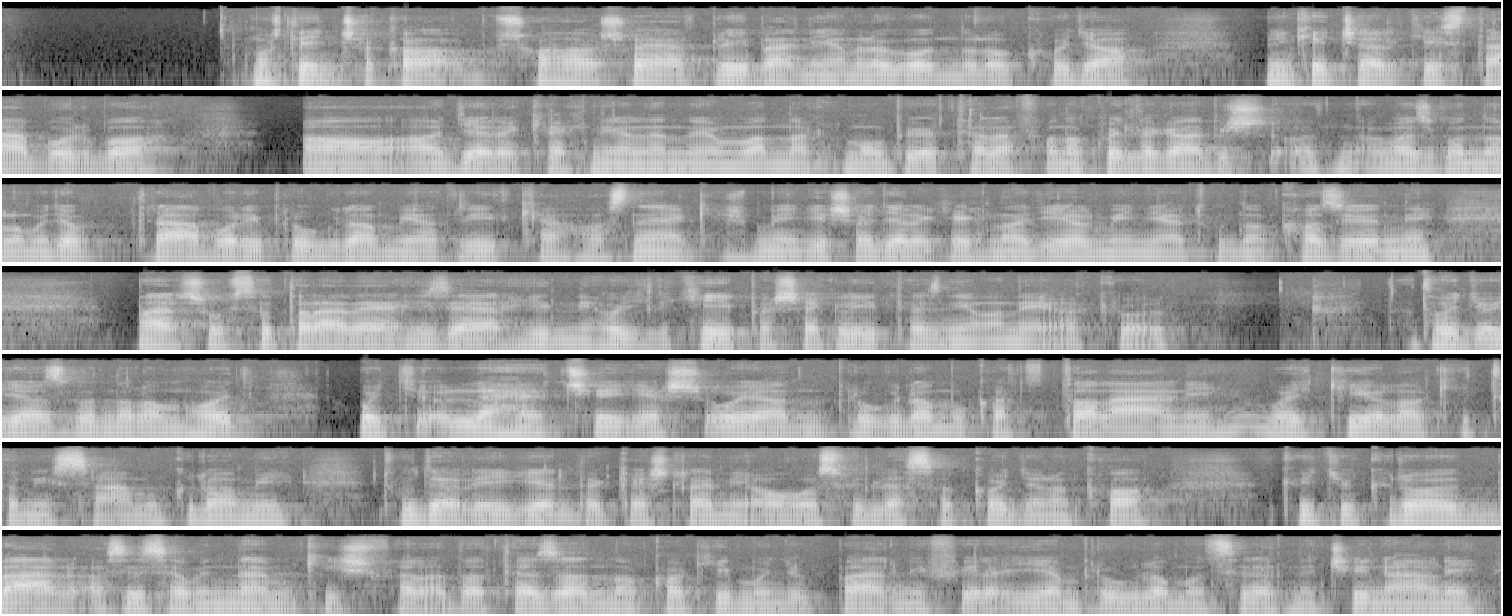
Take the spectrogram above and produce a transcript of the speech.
Most én csak a, a saját plébániámra gondolok, hogy a minket cserkésztáborba a, a gyerekeknél nem nagyon vannak mobiltelefonok, vagy legalábbis azt gondolom, hogy a tábori program miatt ritkán használják, és mégis a gyerekek nagy élménnyel tudnak hazajönni. Már sokszor talán elhisz elhinni, hogy képesek létezni anélkül. Tehát, hogy, hogy azt gondolom, hogy, hogy lehetséges olyan programokat találni, vagy kialakítani számukra, ami tud elég érdekes lenni ahhoz, hogy leszakadjanak a kütyükről, bár azt hiszem, hogy nem kis feladat ez annak, aki mondjuk bármiféle ilyen programot szeretne csinálni.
